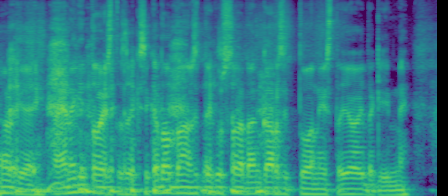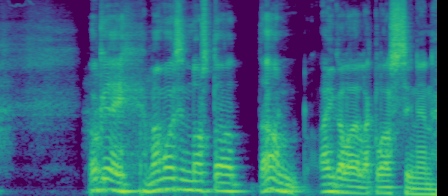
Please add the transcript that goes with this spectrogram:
Okei, okay, ainakin toistaiseksi. Katsotaan sitten, kun saadaan karsittua niistä joitakin. Niin. Okei, okay, mä voisin nostaa, tämä on aika lailla klassinen,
